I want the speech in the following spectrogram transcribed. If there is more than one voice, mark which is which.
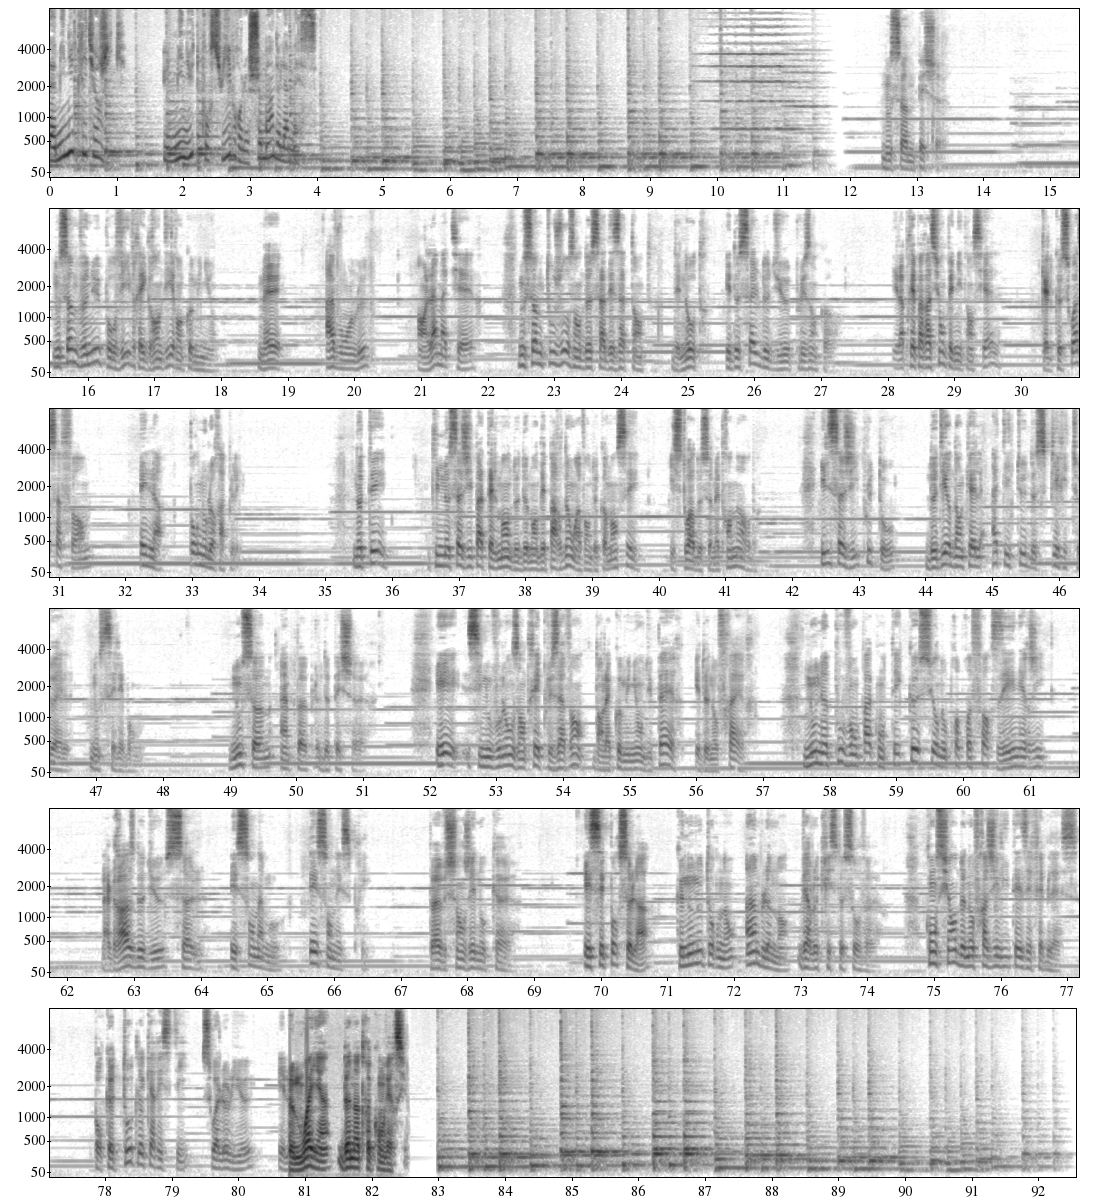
Speaker 1: La minute liturgique. Une minute pour suivre le chemin de la messe.
Speaker 2: Nous sommes pécheurs. Nous sommes venus pour vivre et grandir en communion. Mais, avouons-le, en la matière, nous sommes toujours en deçà des attentes, des nôtres et de celles de Dieu plus encore. Et la préparation pénitentielle, quelle que soit sa forme, est là pour nous le rappeler. Notez qu'il ne s'agit pas tellement de demander pardon avant de commencer, histoire de se mettre en ordre. Il s'agit plutôt de dire dans quelle attitude spirituelle nous célébrons. Nous sommes un peuple de pécheurs. Et si nous voulons entrer plus avant dans la communion du Père et de nos frères, nous ne pouvons pas compter que sur nos propres forces et énergies. La grâce de Dieu seul et son amour et son esprit peuvent changer nos cœurs. Et c'est pour cela que nous nous tournons humblement vers le Christ Sauveur, conscients de nos fragilités et faiblesses, pour que toute l'Eucharistie soit le lieu et le moyen de notre conversion.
